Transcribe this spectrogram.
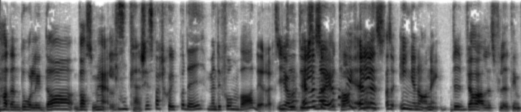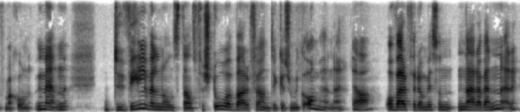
hade en dålig dag, vad som helst. Hon kanske är svartsjuk på dig, men det får hon vara det. Det Ja, är du eller som har övertaget eller, alltså, ingen aning. Vi, vi har alldeles för lite information. Men du vill väl någonstans förstå varför han tycker så mycket om henne? Ja. Och varför de är så nära vänner.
